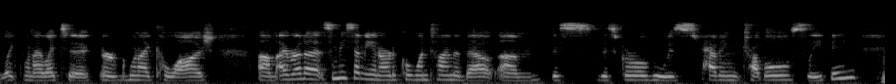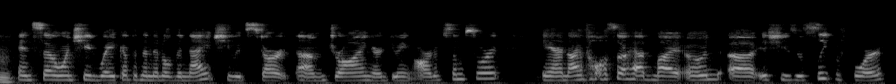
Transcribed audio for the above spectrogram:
like when I like to or when I collage. Um, I read a somebody sent me an article one time about um, this this girl who was having trouble sleeping, hmm. and so when she'd wake up in the middle of the night, she would start um, drawing or doing art of some sort. And I've also had my own uh, issues with sleep before,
